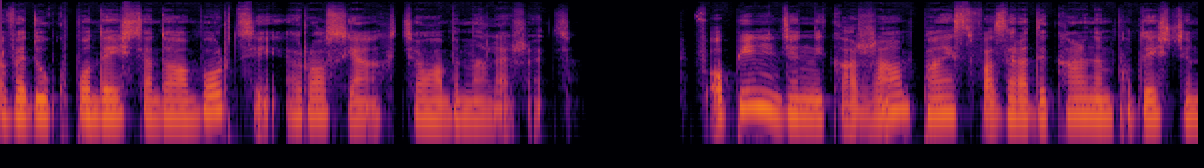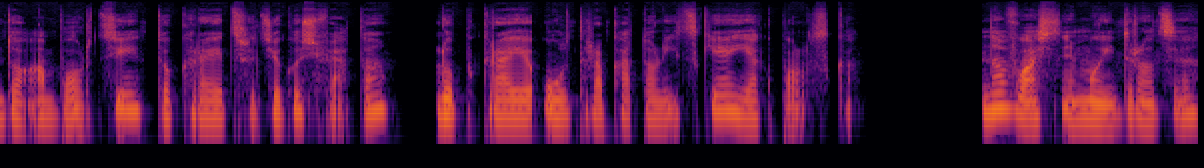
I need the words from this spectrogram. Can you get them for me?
według podejścia do aborcji Rosja chciałaby należeć. W opinii dziennikarza państwa z radykalnym podejściem do aborcji to kraje trzeciego świata lub kraje ultrakatolickie jak Polska. No właśnie, moi drodzy,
